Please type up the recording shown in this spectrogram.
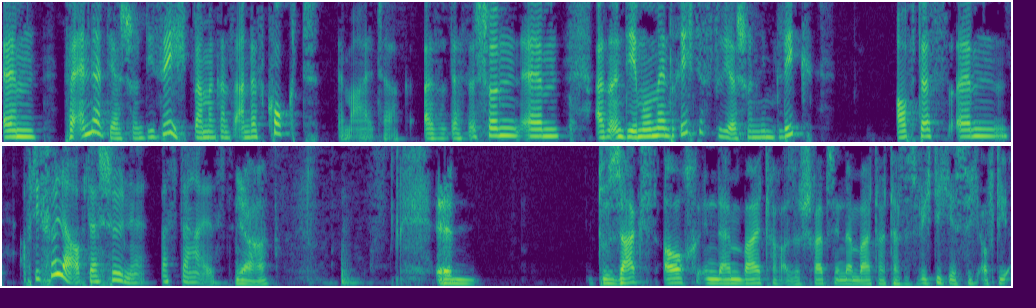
ähm, verändert ja schon die Sicht, weil man ganz anders guckt im Alltag. Also das ist schon, ähm, also in dem Moment richtest du ja schon den Blick auf das, ähm, auf die Fülle, auf das Schöne, was da ist. Ja. Äh, du sagst auch in deinem Beitrag, also schreibst in deinem Beitrag, dass es wichtig ist, sich auf die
